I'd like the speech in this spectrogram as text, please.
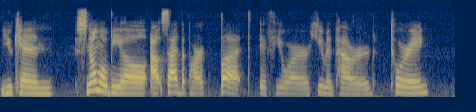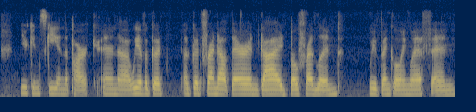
you can snowmobile outside the park. But if you're human powered touring, you can ski in the park. And uh, we have a good a good friend out there and guide, Bo Fredland. We've been going with, and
